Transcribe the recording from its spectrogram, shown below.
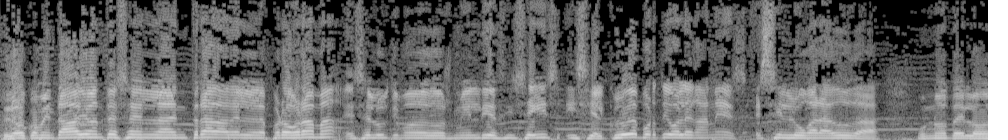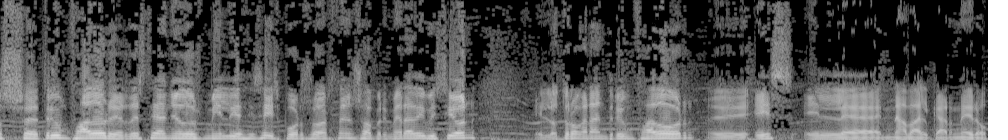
Lo comentaba yo antes en la entrada del programa, es el último de 2016 y si el Club Deportivo Leganés es sin lugar a duda uno de los eh, triunfadores de este año 2016 por su ascenso a Primera División, el otro gran triunfador eh, es el eh, Navalcarnero.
